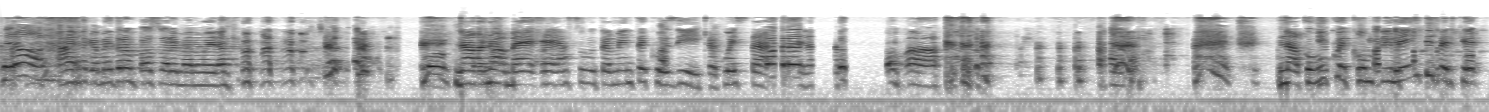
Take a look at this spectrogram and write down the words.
però... ah, che a me non posso fare Emanuela. no, no, ma è, è, assolutamente così, cioè questa è la... no, comunque complimenti perché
